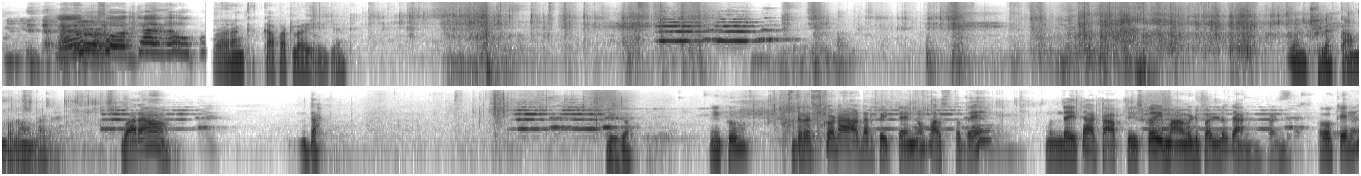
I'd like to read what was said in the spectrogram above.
వారానికి కాపట్లో వేయండి. కొంచెంలే తాంబూలం అలాగే వరం. దా. ఇగో నీకు డ్రెస్ కూడా ఆర్డర్ పెట్టాను వస్తుంది. ముందైతే ఆ టాప్ తీసుకో ఈ మామిడి పళ్ళు దాని పండు. ఓకేనా?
